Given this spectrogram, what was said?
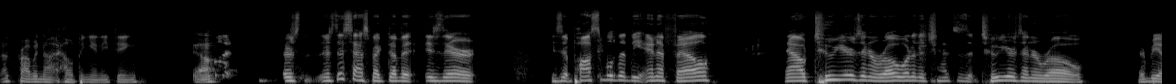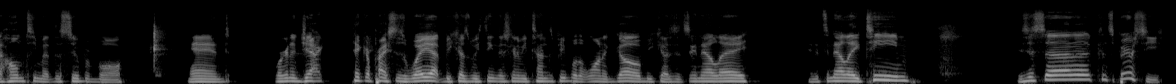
that's probably not helping anything. Yeah. There's there's this aspect of it. Is there is it possible that the NFL now two years in a row? What are the chances that two years in a row there'd be a home team at the Super Bowl, and we're gonna jack ticket prices way up because we think there's gonna be tons of people that want to go because it's in LA and it's an LA team. Is this a conspiracy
